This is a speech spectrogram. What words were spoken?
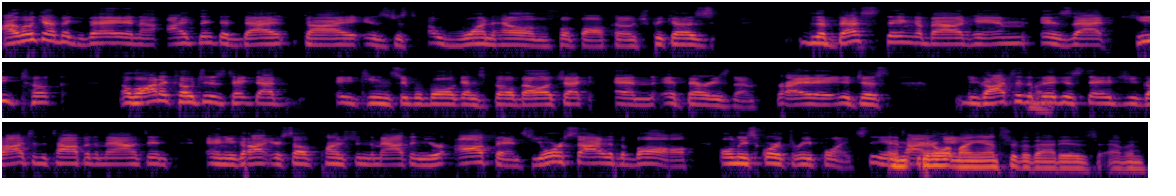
I look at McVay and I think that that guy is just a one hell of a football coach because the best thing about him is that he took a lot of coaches take that 18 Super Bowl against Bill Belichick and it buries them, right? It, it just you got to the right. biggest stage, you got to the top of the mountain, and you got yourself punched in the mouth. And your offense, your side of the ball, only scored three points the and entire. You know game. what my answer to that is, Evan?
